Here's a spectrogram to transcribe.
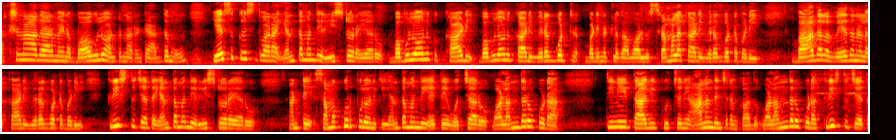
రక్షణాధారమైన బావులు అంటున్నారంటే అర్థము యేసుక్రీస్తు ద్వారా ఎంతమంది రీస్టోర్ అయ్యారో బబులోనుకు కాడి బబులోను కాడి విరగొట్టబడినట్లుగా వాళ్ళు శ్రమల కాడి విరగొట్టబడి బాధల వేదనల కాడి విరగొట్టబడి క్రీస్తు చేత ఎంతమంది రీస్టోర్ అయ్యారో అంటే సమకూర్పులోనికి ఎంతమంది అయితే వచ్చారో వాళ్ళందరూ కూడా తిని తాగి కూర్చొని ఆనందించడం కాదు. వాళ్ళందరూ కూడా క్రీస్తు చేత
